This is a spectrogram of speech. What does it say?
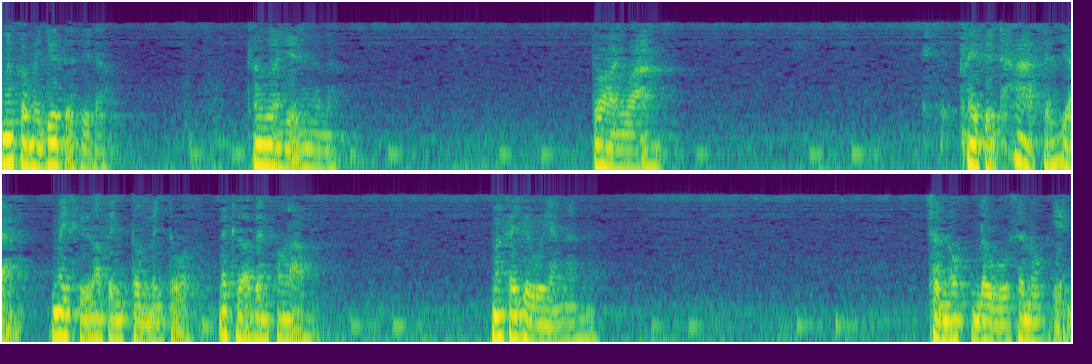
มันก็ไม่ยึดเลยทีเดียวทั้งเราเห็นอย่างนั้นนะปล่อยวางให้เป็นธาตุเสียอย่าไม่ถือเราเป็นตนเป็นตัว ไม่ถือเราเป็นของเรา มันก็อยู่อย่างนั้น สนุกดูสนุกเห็น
